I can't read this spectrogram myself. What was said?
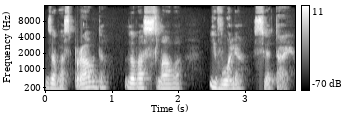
за вас правда, за вас слава і воля святая.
